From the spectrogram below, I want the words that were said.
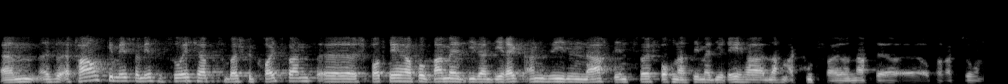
Ähm, also erfahrungsgemäß bei mir ist es so, ich habe zum Beispiel Kreuzband äh, Sportreha-Programme, die dann direkt ansiedeln nach den zwölf Wochen, nachdem er die Reha nach dem Akutfall und nach der äh, Operation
